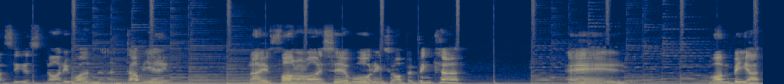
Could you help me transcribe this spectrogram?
I think it's 91W. They finalised their warnings on Bebinca and Rumbia.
